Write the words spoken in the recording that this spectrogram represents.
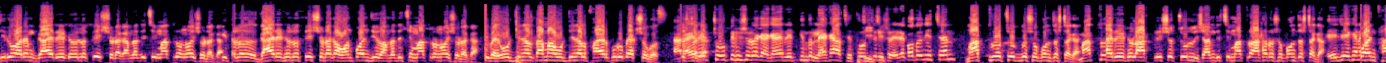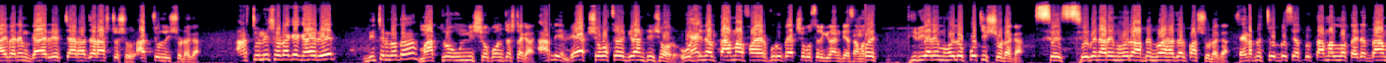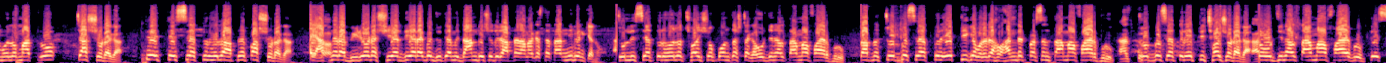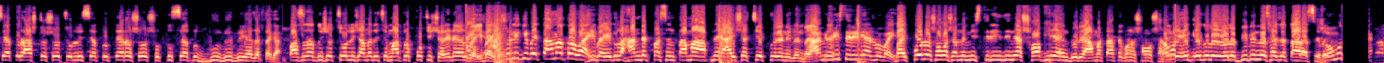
Zero R M গায়ের rate হলো তেইশশো টাকা। আমরা দিচ্ছি মাত্র নয়শো টাকা। গায়ের রেট হলো তেইশশো টাকা ওয়ান পয়েন্ট জিরো আমরা দিচ্ছি মাত্র নয়শো টাকা। ভাই অরিজিনাল তামা অরিজিনাল ফায়ার প্রুফ একশো গজ। রেট চৌত্রিশশো টাকা গায়ের রেট কিন্তু লেখা আছে এটা কত দিচ্ছেন? মাত্র চোদ্দশো পঞ্চাশ টাকা। মাত্র রেট হলো আটত্রিশশো চল্লিশ। আমি দিচ্ছি মাত্র আঠারোশো পঞ্চাশ টাকা। এই যে এখানে পয়েন্ট ফাইভ আর এম গায়ের রেট চার হাজার আটশোশো আটচল্লিশশো টাকা। আটচল্লিশশো টাকা গায়ের রেট দিচ্ছেন কত? মাত্র উনিশশো পঞ্চাশ টাকা। আর দিন। একশো বছরের গ্যারান্টি সর অরিজিনাল তামা ফায়ার প্রুফ একশো বছরের গ্যারান্টি আছে আমার। থ্রি আর এম হলো পঁচিশশো টাকা। সেভেন আর এম হলো আপনার নয় হাজার পাঁচশো টাকা। আপনার চোদ্দ ছিয়াত্তর তামাল লতা এটার দাম হলো মাত্র চারশো টাকা। তেইশ ছিয়াত্তর হলো আপনার পাঁচশো টাকা। আপনারা ভিডিওটা শেয়ার দিয়ে রাখবেন যদি আমি দাম বেশি ধরে আপনারা আমার কাছে তার নিবেন কেন? চল্লিশ ছিয়াত্তর হলো ছয়শো পঞ্চাশ টাকা অরিজিনাল তামা ফায়ার প্রুফ আপনার চোদ্দ ছিয়াত্তর এফটি কেবল এটা হান্ড্রেড পার্সেন্ট তামা ফায়ার প্রুফ। চোদ্দ ছিয়াত্তর এফটি ছয়শো টাকা। অরিজিনাল তামা ফায়ার প্রুফ তেইশ ছিয়াত্তর আটশোশো চল্লিশ ছিয়াত্তর তেরোশো সত্তর ছিয়াত্তর দুই দুই হাজার টাকা। পাঁচ হাজার দুইশো চল্লিশ আমরা দিচ্ছি মাত্র পঁচিশ হাজার এটা ভাই ভাই। আসলে কি ভাই তামা তো ভাই। জি ভাই এগুলো হান্ড্রেড পার্সেন্ট তামা আপনি আইসা চেক করে নেবেন ভাই। আমি মিস্ত্রি নিয়ে আসব ভাই। ভাই কোনো সমস্যা নেই মিস্ত্রি ইঞ্জিনিয়ার সব নিয়ে ধরে আমার তাতে কোনো সমস্যা নেই। এগুলো হলো বিভিন্ন সাইজের তার আছে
